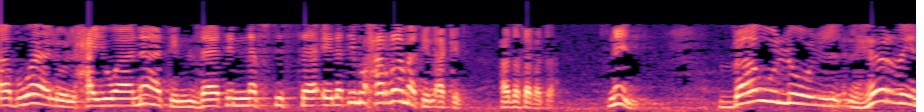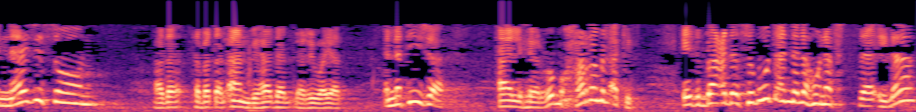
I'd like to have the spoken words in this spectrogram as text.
أبوال الحيوانات ذات النفس السائلة محرمة الأكل. هذا ثبت. اثنين. بول الهر نجس هذا ثبت الآن بهذا الروايات. النتيجة الهر محرم الأكل. إذ بعد ثبوت أن له نفس سائلة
